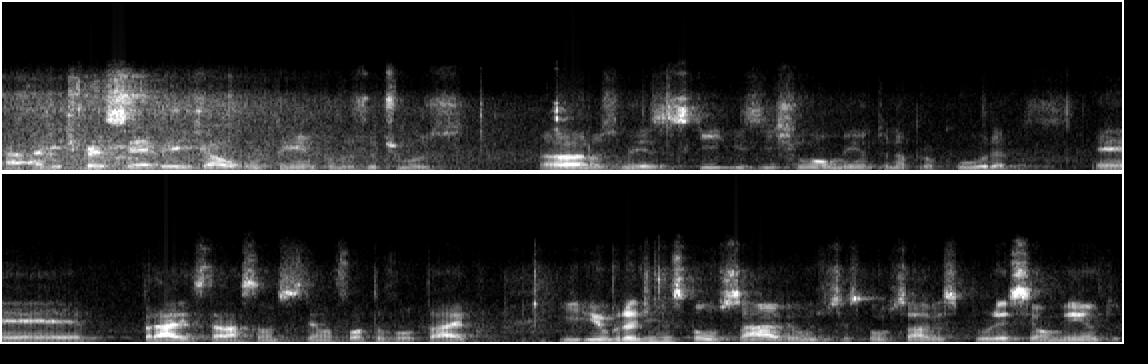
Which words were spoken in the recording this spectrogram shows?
A, a gente percebe aí já há algum tempo, nos últimos anos, meses, que existe um aumento na procura é, para a instalação de sistema fotovoltaico. E, e, o grande responsável, um dos responsáveis por esse aumento,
